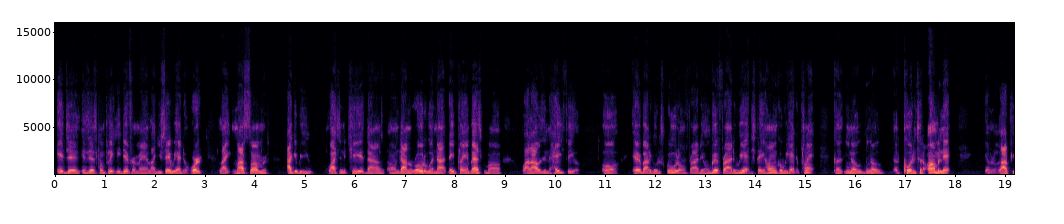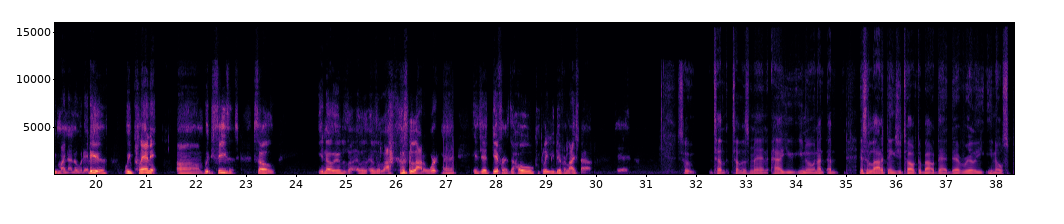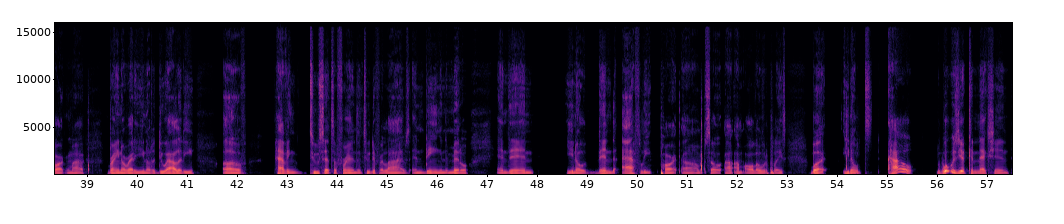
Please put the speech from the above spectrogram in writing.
it just it's just completely different, man. Like you said, we had to work. Like my summers, I could be watching the kids down um down the road or whatnot, they playing basketball while I was in the hayfield or everybody go to school on Friday. On Good Friday, we had to stay home because we had to plant. Because you know, you know, according to the almanac, a lot of people might not know what that is. We planted um, with the seasons, so you know, it was a, it was it was a lot it was a lot of work, man. It's just different. It's a whole completely different lifestyle. Yeah. So tell tell us, man, how you you know, and I, I it's a lot of things you talked about that that really you know sparked my brain already, you know, the duality of having two sets of friends and two different lives and being in the middle. And then, you know, then the athlete part. Um, so I, I'm all over the place. But you know, how what was your connection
